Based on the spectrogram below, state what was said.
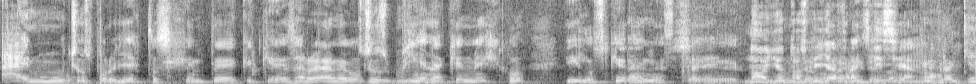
Hay muchos proyectos y gente que quiere desarrollar negocios bien aquí en México y los quieren. Este, No, y otros que ya franquician, ¿no? Franquician.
